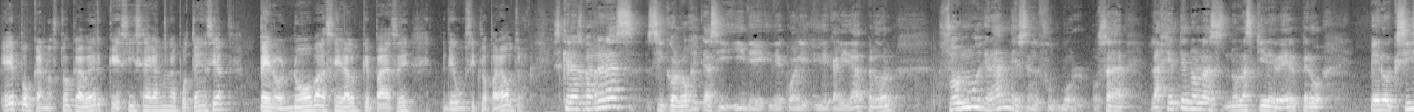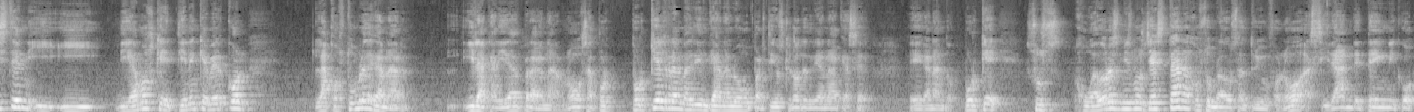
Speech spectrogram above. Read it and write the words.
época nos toca ver que sí se hagan una potencia, pero no va a ser algo que pase de un ciclo para otro. Es que las barreras psicológicas y, de, y, de, y de, calidad, perdón, son muy grandes en el fútbol. O sea, la gente no las, no las quiere ver, pero, pero existen y, y digamos que tienen que ver con la costumbre de ganar y la calidad para ganar, ¿no? O sea, ¿por, ¿por qué el Real Madrid gana luego partidos que no tendría nada que hacer? Eh, ganando. Porque sus jugadores mismos ya están acostumbrados al triunfo, ¿no? A Zidane de técnico,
